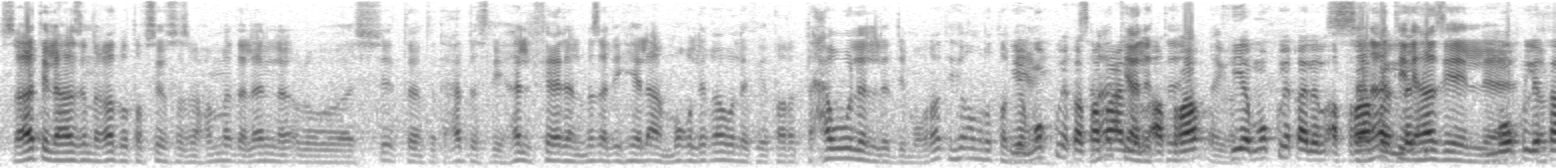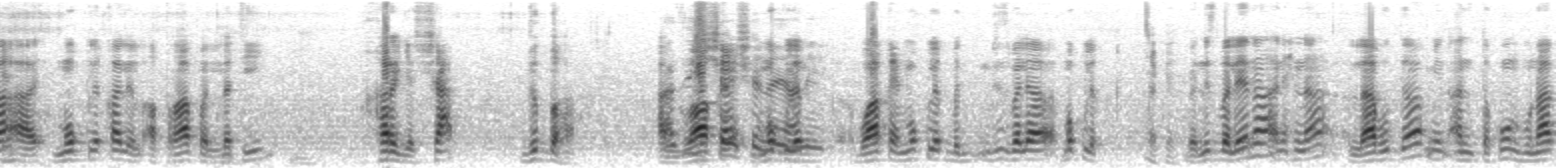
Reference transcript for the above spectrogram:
سآتي لهذه النقاط بالتفصيل أستاذ محمد. الآن لو شئت أن تتحدث لي هل فعلا المسألة هي الآن مغلقة ولا في إطار التحول الديمقراطي هي أمر هي طبيعي مقلقة سنأتي طبعا للأطراف أيوة. هي مقلقة للأطراف سنأتي التي لهذه مقلقة مقلقة للأطراف التي خرج الشعب ضدها. الواقع مقلق يعني. واقع مقلق بالنسبة لها مقلق أوكي بالنسبة لنا نحن لابد من أن تكون هناك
